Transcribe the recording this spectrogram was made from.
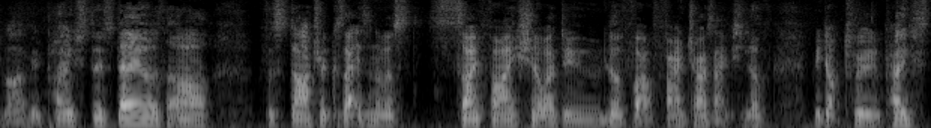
like my posters. They are for Star Trek because that is another sci-fi show I do love, well franchise I actually love. My Doctor Who post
